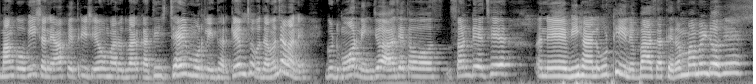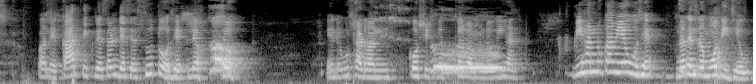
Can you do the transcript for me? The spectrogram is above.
માંગો વીસ અને આપે ત્રીસ એવો મારો દ્વારકાધીશ જય મુરલીધર. કેમ છો બધા મજામાં ને? ગુડ મોર્નિંગ જો આજે તો સન્ડે છે અને વિહાન ઉઠીને બા સાથે રમવા માંડ્યો છે. અને કાર્તિક ને સન્ડે છે સૂતો છે. લે જો. એને ઉઠાડવાની કોશિશ કરવા માંડ્યો વિહાન. વિહાનનું કામ એવું છે નરેન્દ્ર મોદી જેવું.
